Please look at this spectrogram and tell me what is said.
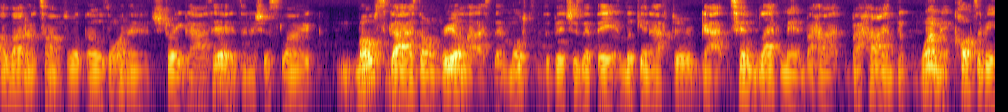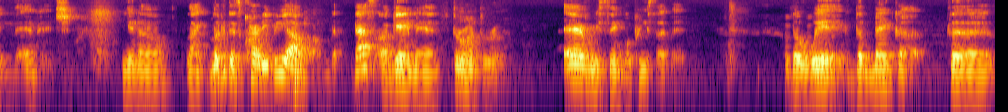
a lot of times what goes on in straight guys' heads, and it's just like most guys don't realize that most of the bitches that they are looking after got ten black men behind behind the woman cultivating the image. You know, like look at this Cardi B album. That's a gay man through and through. Every single piece of it. The wig, the makeup, the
